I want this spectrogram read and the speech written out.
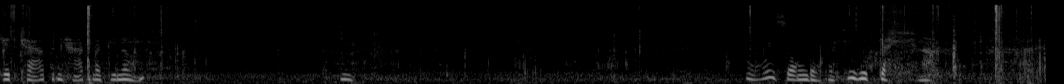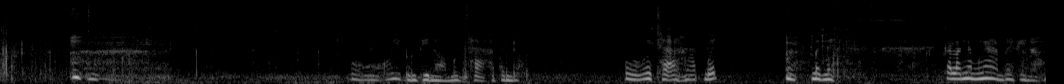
เฮ็ดขาเป็นหักมาพี่น้องโอ้ยสองดอกอะขี้ยึดไก่นะโอ้ยเบิ่งพี่น้องเบิ่งขาเพิ่นดูโอ้ยขาหักเบิดอื้อเบิ่งเลยกำลังงามๆเลยพี่น้อง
